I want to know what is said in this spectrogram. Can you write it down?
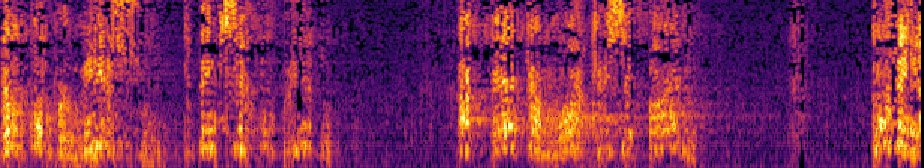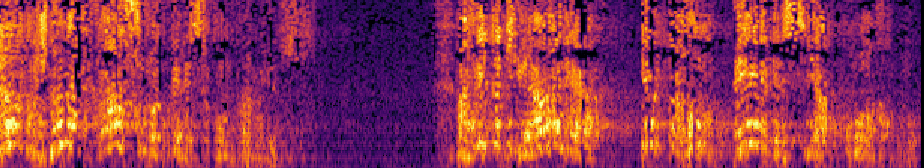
É um compromisso que tem que ser cumprido, até que a morte os separe. Convenhamos, não é fácil manter esse compromisso. A vida diária tenta romper esse acordo.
